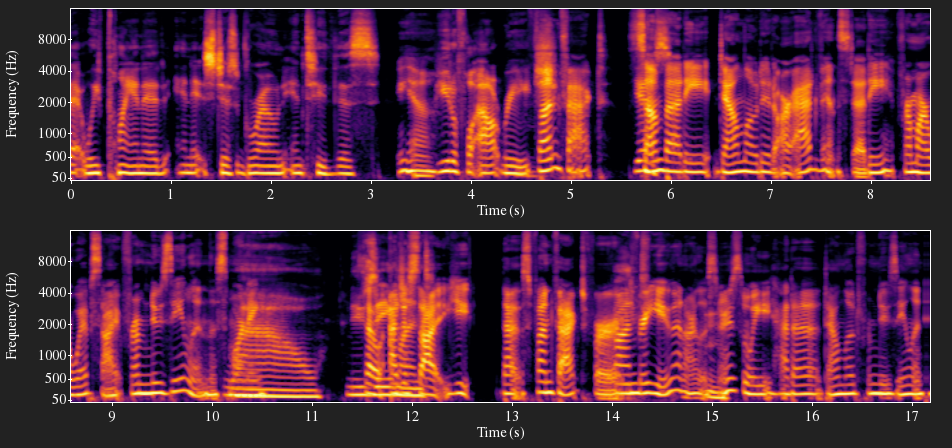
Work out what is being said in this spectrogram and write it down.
that we've planted and it's just grown into this Yeah. beautiful outreach. Fun fact Yes. somebody downloaded our Advent study from our website from New Zealand this morning. Wow. New so Zealand. I just thought you that's fun fact for Fun. for you and our listeners. We had a download from New Zealand,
